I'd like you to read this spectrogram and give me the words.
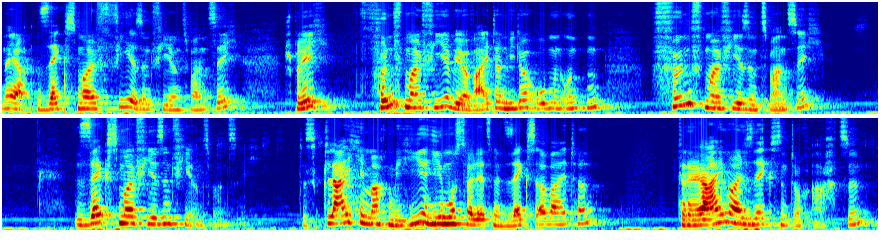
Naja, 6 mal 4 sind 24, sprich 5 mal 4, wir erweitern wieder oben und unten. 5 mal 4 sind 20. 6 mal 4 sind 24. Das gleiche machen wir hier. Hier musst du halt jetzt mit 6 erweitern. 3 mal 6 sind doch 18.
